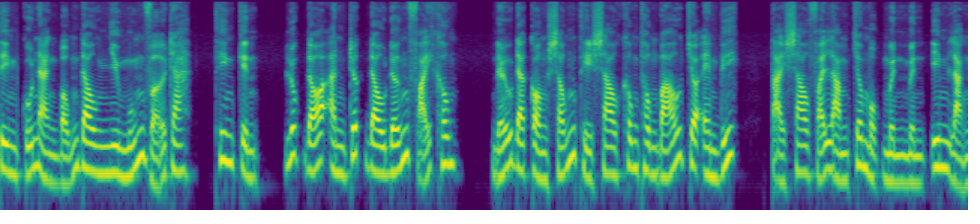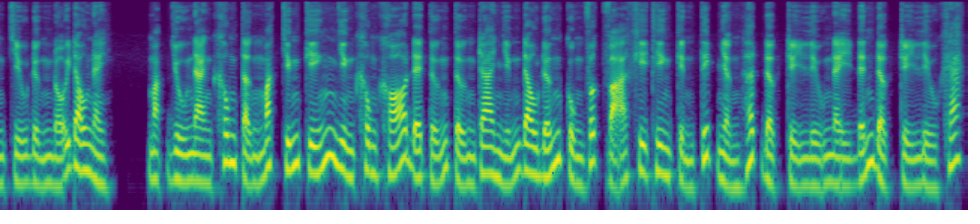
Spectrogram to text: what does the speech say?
tim của nàng bỗng đau như muốn vỡ ra. Thiên kình, lúc đó anh rất đau đớn phải không? Nếu đã còn sống thì sao không thông báo cho em biết, tại sao phải làm cho một mình mình im lặng chịu đựng nỗi đau này? Mặc dù nàng không tận mắt chứng kiến nhưng không khó để tưởng tượng ra những đau đớn cùng vất vả khi Thiên Kình tiếp nhận hết đợt trị liệu này đến đợt trị liệu khác.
